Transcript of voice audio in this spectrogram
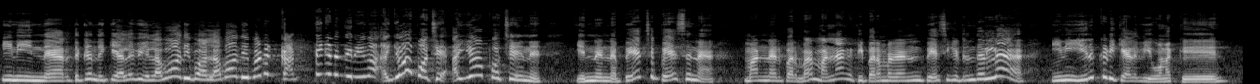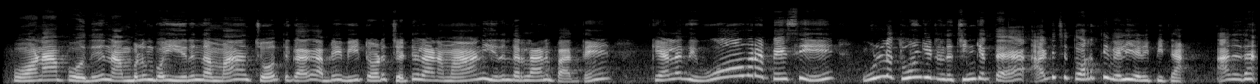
இனி இந்நேரத்துக்கு அந்த கிளவி லவாதிபா லவாதிபான்னு கத்திக்கிட்டு தெரியுவா. ஐயோ போச்சே ஐயோ போச்சேன்னு. என்னென்ன பேச்சு பேசுன? மன்னர் பரம்பரை மண்ணாங்கட்டி பரம்பரைன்னு பேசிக்கிட்டு இருந்தல்ல? இனி இருக்குடி கிளவி உனக்கு. போனா போது நம்மளும் போய் இருந்தம்மா சோத்துக்காக அப்படியே வீட்டோட செட்டிலானமான்னு இருந்துடலான்னு பார்த்தேன். கிளவி ஓவரா பேசி உள்ள தூங்கிட்டு இருந்த சிங்கத்தை அடிச்சு துரத்தி வெளியே எழுப்பிட்டான். அதுதான்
